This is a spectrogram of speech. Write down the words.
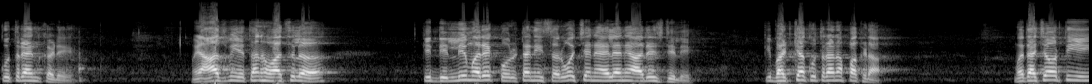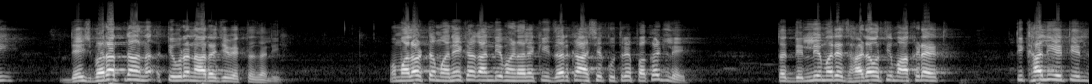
कुत्र्यांकडे. म्हणजे आज मी येताना वाचलं की दिल्लीमध्ये कोर्टाने सर्वोच्च न्यायालयाने आदेश दिले की भटक्या कुत्र्यांना पकडा. मग त्याच्यावरती देशभरात ना तीव्र नाराजी व्यक्त झाली. मग मला वाटतं मनेका गांधी म्हणाले की जर का असे कुत्रे पकडले तर दिल्लीमध्ये झाडावरती माकडं आहेत ती खाली येतील.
